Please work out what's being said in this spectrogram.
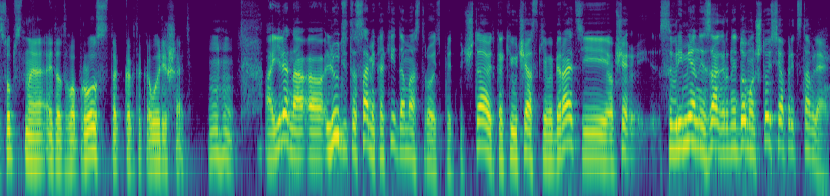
собственно, этот вопрос так, как таковой решать. Угу. А, Елена, а, люди-то сами какие дома строить предпочитают, какие участки выбирать, и вообще современный загородный дом, он что из себя представляет?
